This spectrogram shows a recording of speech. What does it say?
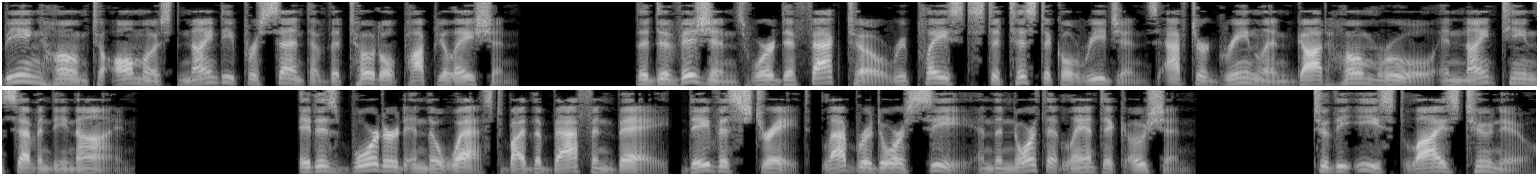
being home to almost 90% of the total population. The divisions were de facto replaced statistical regions after Greenland got home rule in 1979. It is bordered in the west by the Baffin Bay, Davis Strait, Labrador Sea and the North Atlantic Ocean. To the east lies Tunu.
